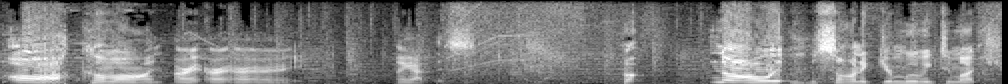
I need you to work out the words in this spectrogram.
Oh, come on. Alright, alright, alright, alright. I got this. Huh. No, it, Sonic, you're moving too much.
